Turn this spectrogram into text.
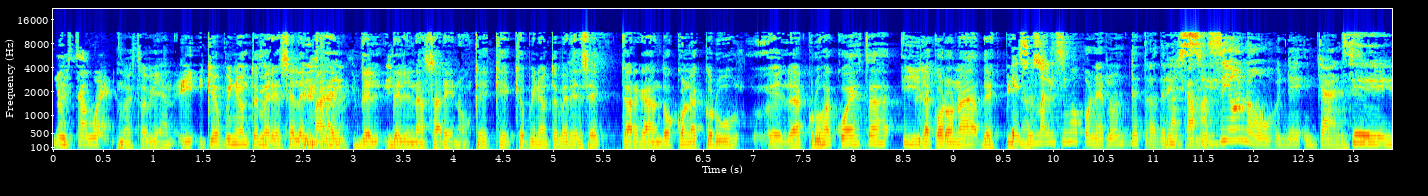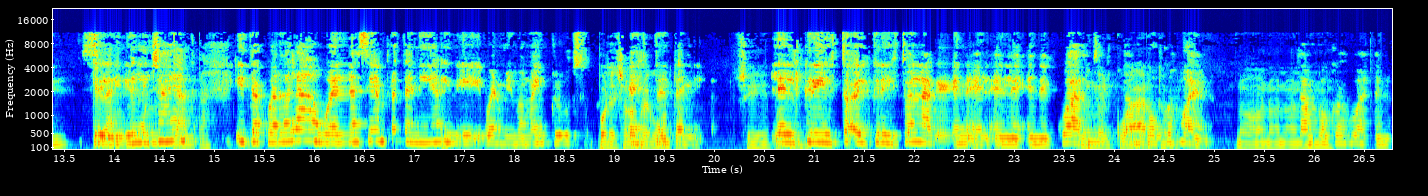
no está bueno. No está bien. ¿Y, y qué opinión te merece la imagen del, del nazareno? ¿Qué, qué, qué opinión te merece cargando con la cruz, eh, la cruz a cuestas y la corona de espinas? Eso es malísimo ponerlo detrás de la cama, sí. ¿sí o no, eh, Jan? Sí, Que sí, la gente y le mucha gente. Y te acuerdas, las abuelas siempre tenían, y, y, bueno, mi mamá incluso. Por eso lo este, pregunto. teni- Sí, el Cristo, el Cristo en, la, en, en- en- en el cuarto. En el cuarto. Tampoco es bueno. No, no, no. Tampoco no. es bueno.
